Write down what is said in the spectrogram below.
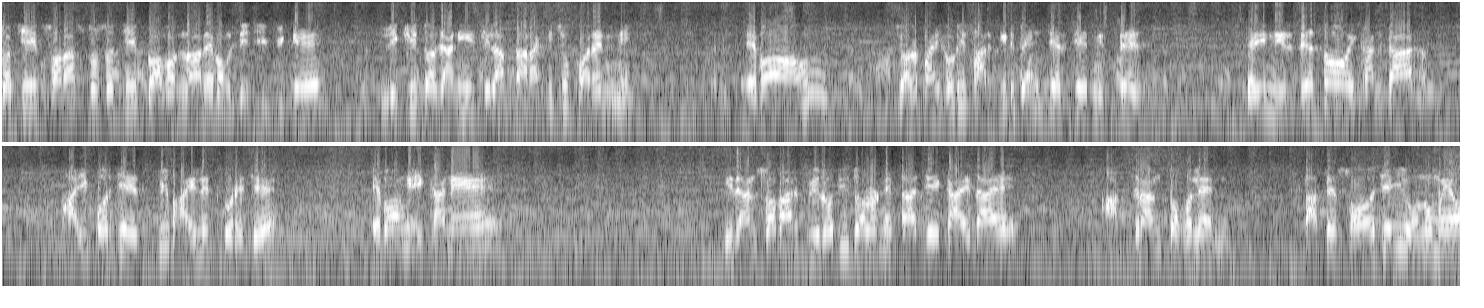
সচিব, স্বরাষ্ট্র সচিব, গভর্নর এবং ডিজিপিকে লিখিত জানিয়েছিলাম, তারা কিছু করেননি। এবং জলপাইগুড়ি সার্কিট বেঞ্চের যে নির্দেশ, সেই নির্দেশও এখানকার ভাইপোর যে এসপি ভাইলেট করেছে। এবং এখানে বিধানসভার বিরোধী দলনেতা যে কায়দায় আক্রান্ত হলেন, তাতে সহজেই অনুমেয়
